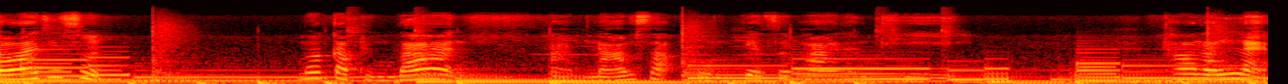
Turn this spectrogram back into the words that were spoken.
น้อยที่สุดเมื่อกลับถึงบ้านอาบน้ำสระผมเปลี่ยนเสื้อผ้าทันที เท่านั้นแหละ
